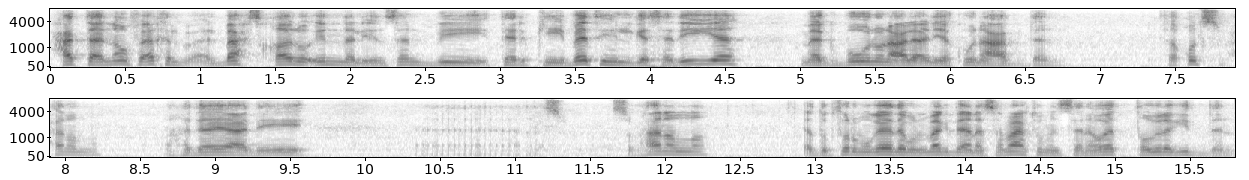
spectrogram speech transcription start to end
حتى انهم في آخر البحث قالوا إن الإنسان بتركيبته الجسدية مجبول على أن يكون عبدا. فقلت سبحان الله ده يعني إيه؟ آه، سبحان الله الدكتور مجاهد أبو المجد أنا سمعته من سنوات طويلة جدا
